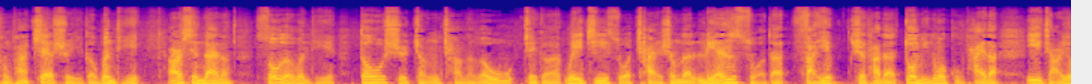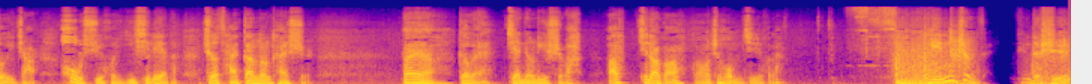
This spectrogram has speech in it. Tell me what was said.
恐怕这是一个问题，而现在呢，所有的问题都是整场的俄乌这个危机所产生的连锁的反应，是它的多米诺骨牌的一角又一角，后续会一系列的，这才刚刚开始。哎呀，各位见证历史吧。好了，进段广告，广告之后我们继续回来。您正在听的是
